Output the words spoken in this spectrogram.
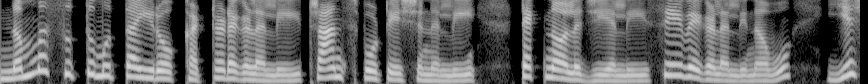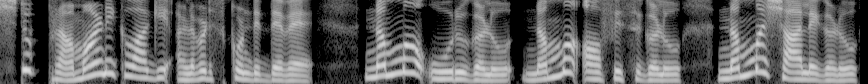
ನಮ್ಮ ಸುತ್ತಮುತ್ತ ಇರೋ ಕಟ್ಟಡಗಳಲ್ಲಿ ಟ್ರಾನ್ಸ್ಪೋರ್ಟೇಷನಲ್ಲಿ ಟೆಕ್ನಾಲಜಿಯಲ್ಲಿ, ಸೇವೆಗಳಲ್ಲಿ ನಾವು ಎಷ್ಟು ಪ್ರಾಮಾಣಿಕವಾಗಿ ಅಳವಡಿಸ್ಕೊಂಡಿದ್ದೇವೆ. ನಮ್ಮ ಊರುಗಳು, ನಮ್ಮ ಆಫೀಸುಗಳು, ನಮ್ಮ ಶಾಲೆಗಳು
